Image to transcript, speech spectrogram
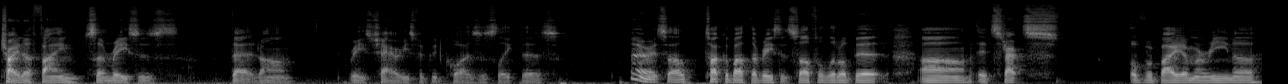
try to find some races that um, raise charities for good causes like this. All right, so I'll talk about the race itself a little bit. Uh, it starts over by a marina,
